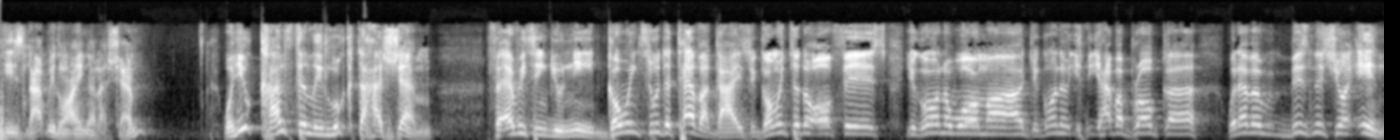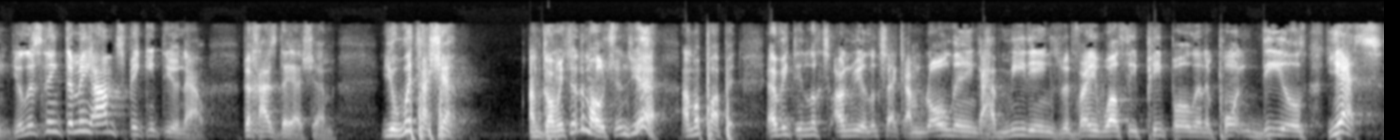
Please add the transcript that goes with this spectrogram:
he's not relying on Hashem. When you constantly look to Hashem, for everything you need. Going through the Teva, guys. You're going to the office, you're going to Walmart, you're going to, you have a broker, whatever business you're in. You're listening to me? I'm speaking to you now. Bechazdei Hashem. You're with Hashem. I'm going through the motions. Yeah, I'm a puppet. Everything looks unreal. Looks like I'm rolling. I have meetings with very wealthy people and important deals. Yes.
